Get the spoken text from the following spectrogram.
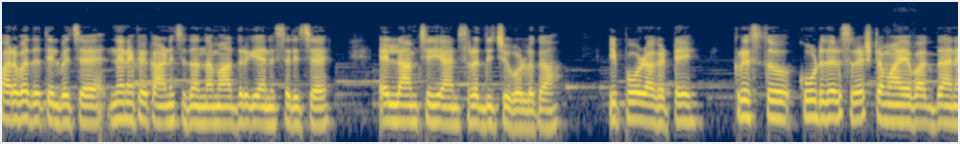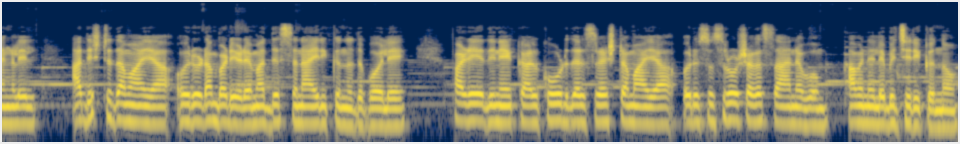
പർവതത്തിൽ വെച്ച് നിനക്ക് കാണിച്ചു തന്ന മാതൃക അനുസരിച്ച് എല്ലാം ചെയ്യാൻ ശ്രദ്ധിച്ചുകൊള്ളുക. ഇപ്പോഴാകട്ടെ ക്രിസ്തു കൂടുതൽ ശ്രേഷ്ഠമായ വാഗ്ദാനങ്ങളിൽ അധിഷ്ഠിതമായ ഒരു ഉടമ്പടിയുടെ മധ്യസ്ഥനായിരിക്കുന്നത് പോലെ പഴയതിനേക്കാൾ കൂടുതൽ ശ്രേഷ്ഠമായ ഒരു ശുശ്രൂഷക സ്ഥാനവും അവന് ലഭിച്ചിരിക്കുന്നു.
